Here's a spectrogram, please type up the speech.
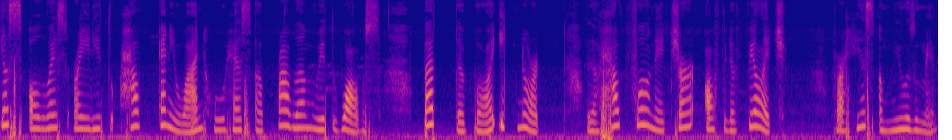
is always ready to help anyone who has a problem with wolves. But the boy ignored the helpful nature of the village. For his amusement,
